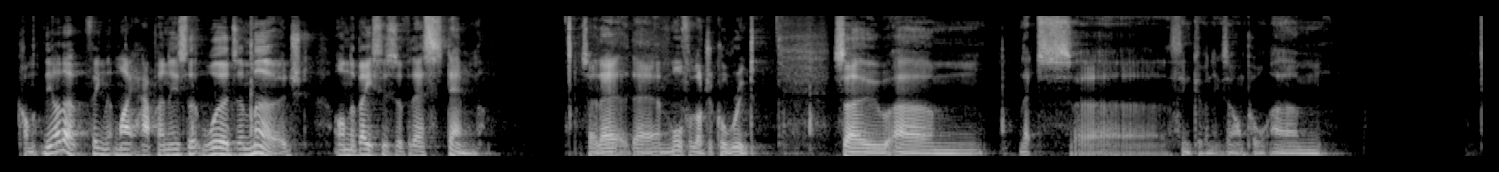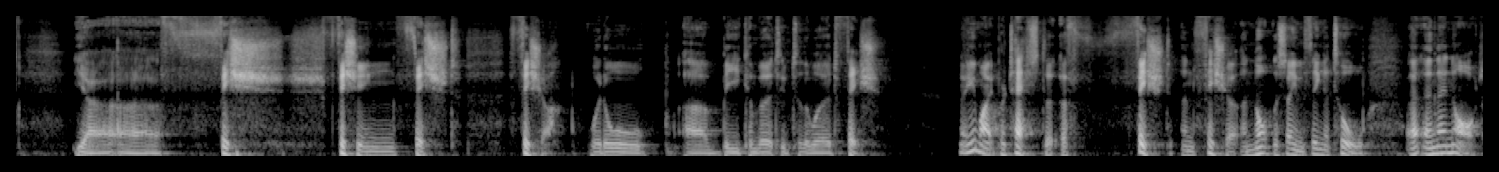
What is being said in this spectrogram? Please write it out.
common. The other thing that might happen is that words are merged on the basis of their stem, so their, their morphological root. So um, let's uh, think of an example. Um, yeah, uh, fish, fishing, fished, fisher would all uh, be converted to the word fish. Now, you might protest that a fished and fisher are not the same thing at all, and they're not.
